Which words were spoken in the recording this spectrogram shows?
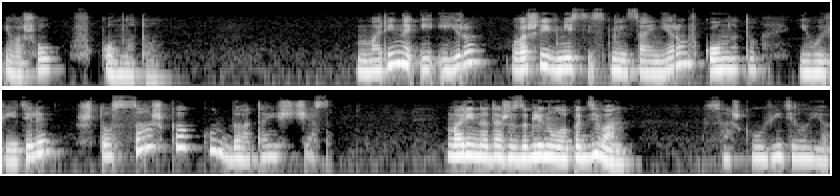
и вошел в комнату. Марина и Ира вошли вместе с милиционером в комнату и увидели, что Сашка куда-то исчез. Марина даже заглянула под диван. Сашка увидел ее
